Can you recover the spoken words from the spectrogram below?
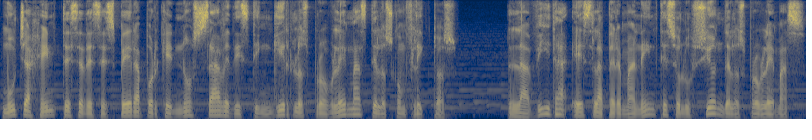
Mucha gente se desespera porque no sabe distinguir los problemas de los conflictos. La vida es la permanente solución de los problemas.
